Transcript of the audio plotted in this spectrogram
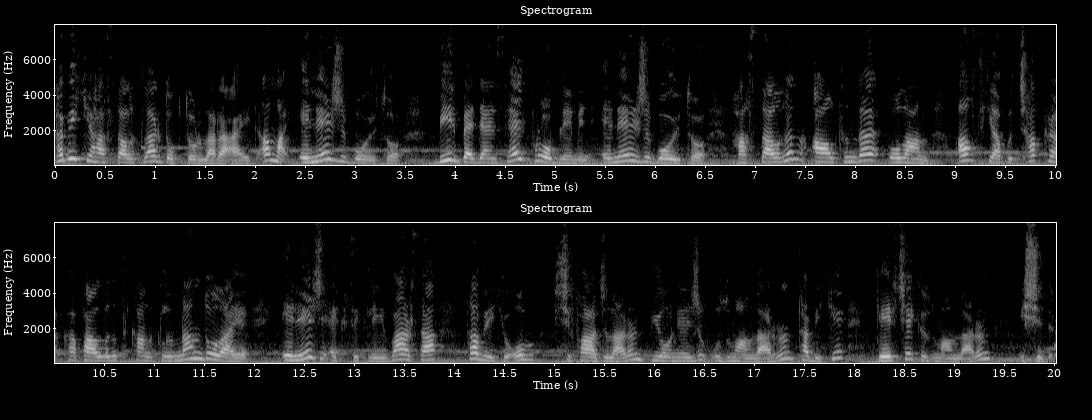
Tabii ki hastalıklar doktorlara ait ama enerji boyutu bir bedensel problemin enerji boyutu hastalığın altında olan altyapı çakra kapalılığı tıkanıklığından dolayı enerji eksikliği varsa tabii ki o şifacıların, biyoenerji uzmanlarının tabii ki gerçek uzmanların işidir.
